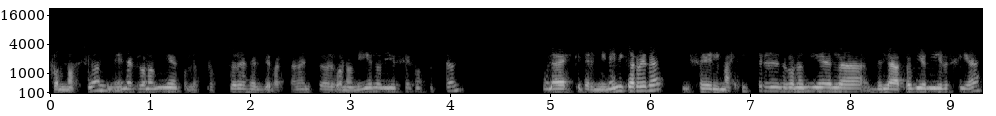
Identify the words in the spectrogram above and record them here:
formación en ergonomía con los profesores del Departamento de Ergonomía de la Universidad de Concepción. Una vez que terminé mi carrera, hice el magíster en ergonomía de la, de la propia universidad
